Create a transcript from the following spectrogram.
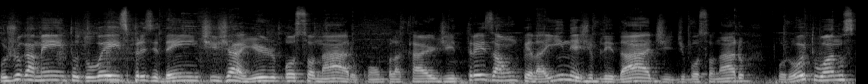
o julgamento do ex-presidente Jair Bolsonaro, com o placar de 3 a 1 pela inegibilidade de Bolsonaro por oito anos.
